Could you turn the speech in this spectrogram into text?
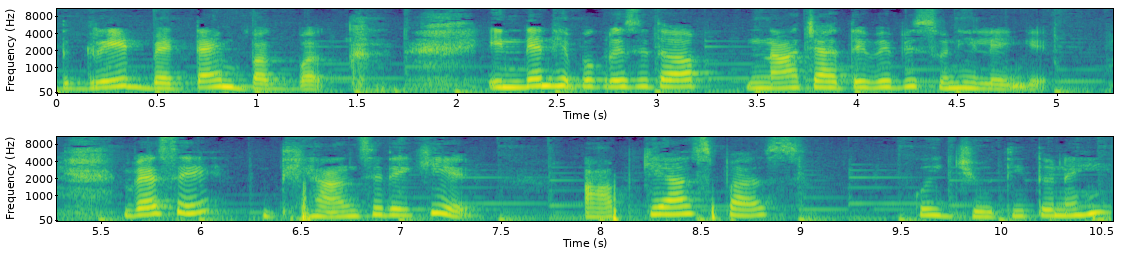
the great bedtime बग बग इंडियन हिपोक्रेसी तो आप ना चाहते हुए भी सुन ही लेंगे. वैसे, ध्यान से देखिए, आपके आसपास कोई ज्योति तो नहीं?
